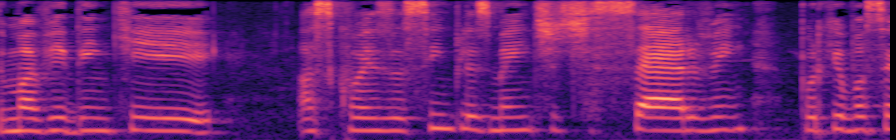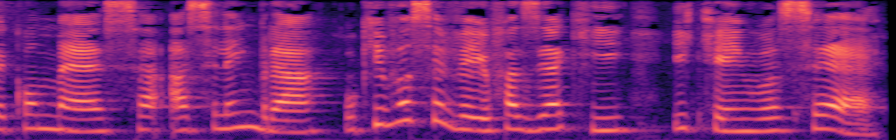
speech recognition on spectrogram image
de uma vida em que as coisas simplesmente te servem porque você começa a se lembrar o que você veio fazer aqui e quem você é.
